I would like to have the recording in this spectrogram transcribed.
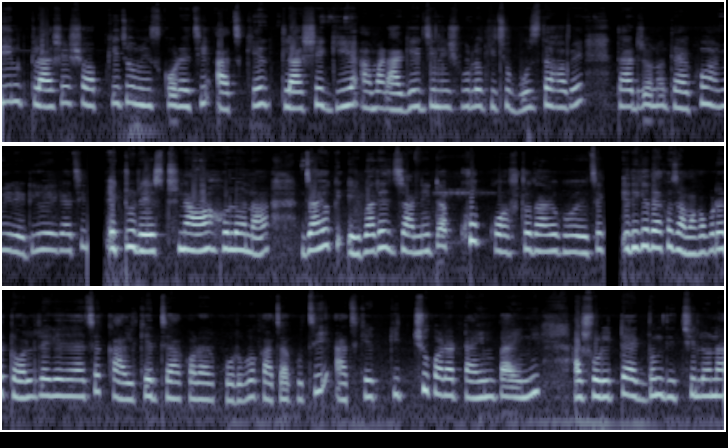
দিন ক্লাসে সব কিছু মিস করেছি, আজকের ক্লাসে গিয়ে আমার আগের জিনিসগুলো কিছু বুঝতে হবে, তার জন্য দেখো আমি রেডি হয়ে গেছি। একটু রেস্ট নেওয়া হলো না, যাই হোক, এবারের জার্নিটা খুব কষ্টদায়ক হয়েছে এদিকে দেখো জামা কাপড়ের টল রেগে গেছে, কালকে যা করার করব, কাচাকুচি। আজকে কিচ্ছু করার টাইম পাইনি, আর শরীরটা একদম দিচ্ছিল না,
